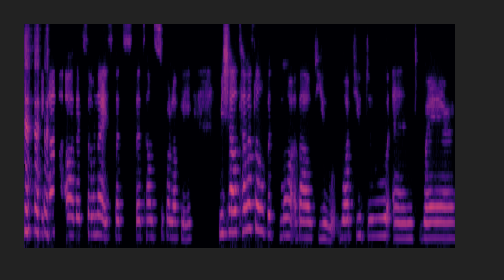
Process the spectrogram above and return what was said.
Yeah. oh that's so nice. That's that sounds super lovely. Michelle tell us a little bit more about you. What you do and where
